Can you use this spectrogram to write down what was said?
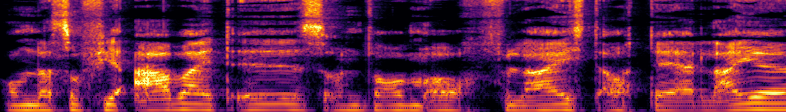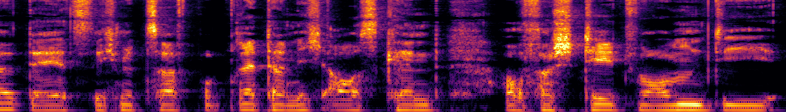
warum das so viel Arbeit ist und warum auch vielleicht auch der Laie, der jetzt sich mit Surfboardbrettern nicht auskennt, auch versteht, warum die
